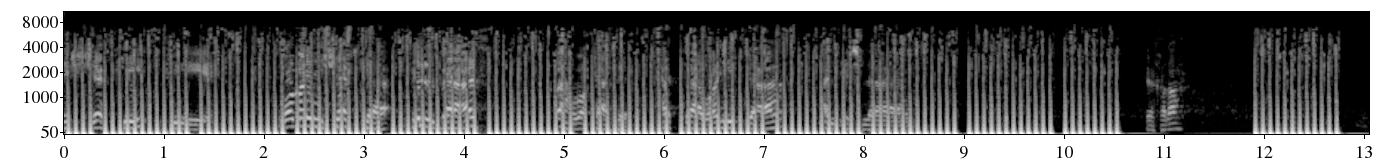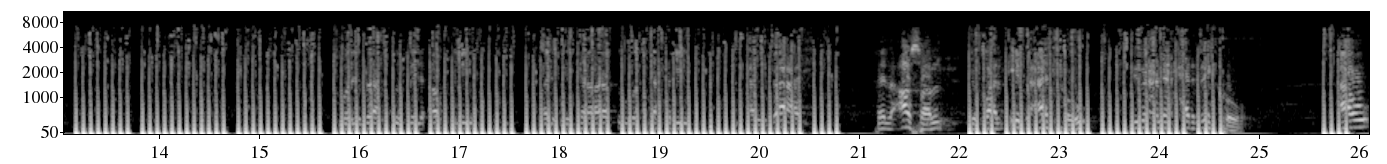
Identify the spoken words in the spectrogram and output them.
للشك فيه. ومن شك في البعث فهو كافر حتى وان ادعى الإسلام اقرأ في الأصل يقال ابعثه بمعنى حركه أو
